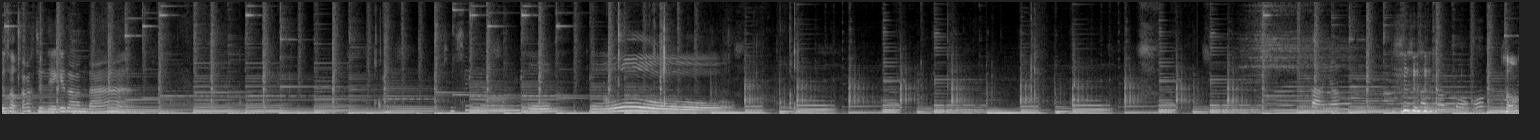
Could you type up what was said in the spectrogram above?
지우 젓가락질 되게 잘한다. 주세요. 오, 오. 이거 아니야. 거쳐보고, 어?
